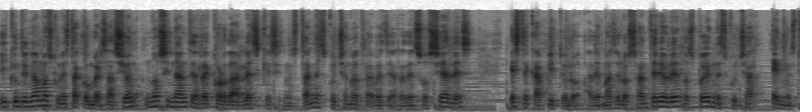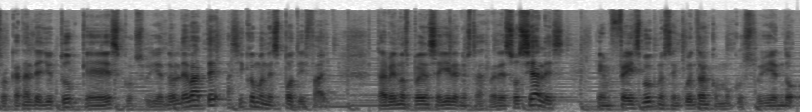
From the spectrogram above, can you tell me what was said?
y continuamos con esta conversación, no sin antes recordarles que si nos están escuchando a través de redes sociales, este capítulo, además de los anteriores, los pueden escuchar en nuestro canal de YouTube que es Construyendo el Debate, así como en Spotify. También nos pueden seguir en nuestras redes sociales. En Facebook nos encuentran como Construyendo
